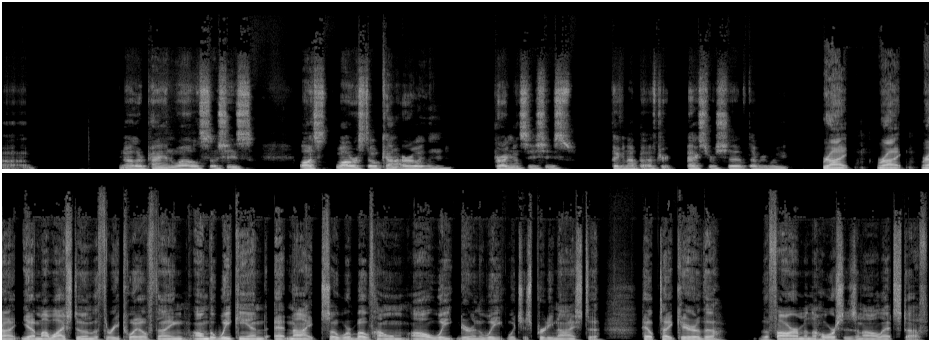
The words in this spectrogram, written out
uh, you know they're paying well. So she's while it's while we're still kind of early in pregnancy, she's picking up after extra shift every week. Right, Right, right. Yeah, my wife's doing the 312 thing on the weekend at night. So we're both home all week during the week, which is pretty nice to help take care of the the farm and the horses and all that stuff.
